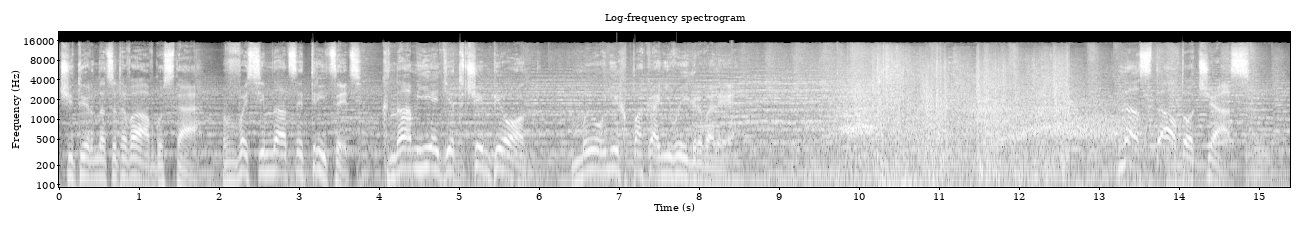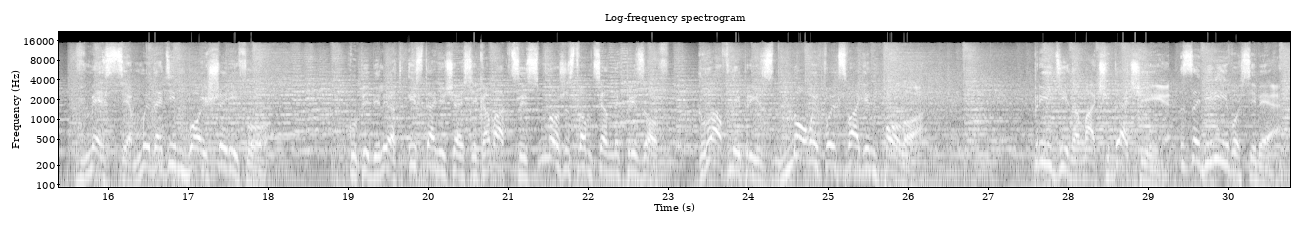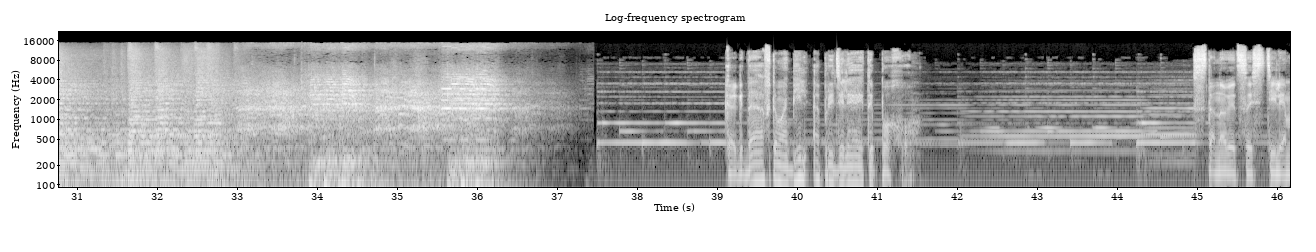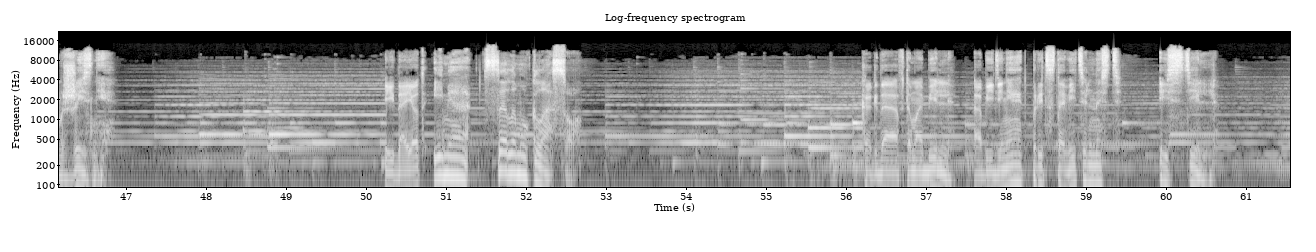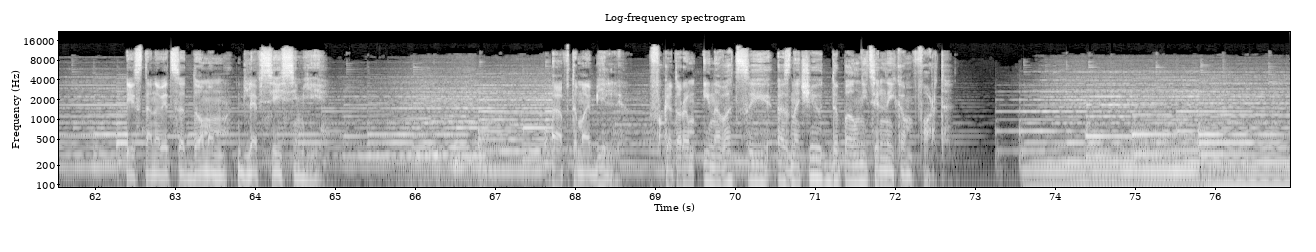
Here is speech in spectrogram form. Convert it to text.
14 августа в 18.30 к нам едет чемпион. Мы у них пока не выигрывали. Настал тот час. Вместе мы дадим бой шерифу. Купи билет и стань участником акции с множеством ценных призов. Главный приз – новый Volkswagen Polo. Приди на матч дачи, забери его себе. Когда автомобиль определяет эпоху, становится стилем жизни и дает имя целому классу. Когда автомобиль объединяет представительность и стиль и становится домом для всей семьи. Автомобиль, в котором инновации означают дополнительный комфорт.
